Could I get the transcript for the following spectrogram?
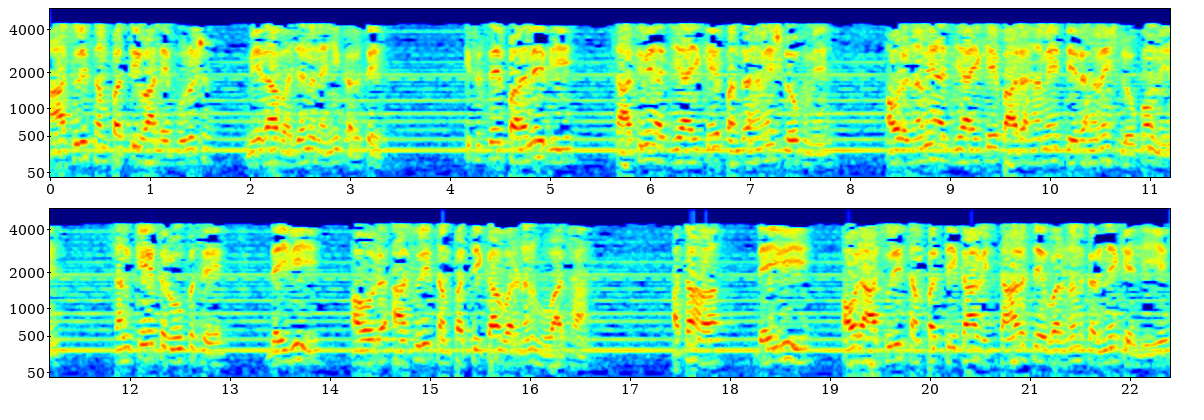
आसुरी संपत्ति वाले पुरुष मेरा भजन नहीं करते। इससे पहले भी सातवें अध्याय के पंद्रहवें श्लोक में और नवे अध्याय के बारहवें, तेरहवें श्लोकों में संकेत रूप से दैवी और आसुरी संपत्ति का वर्णन हुआ था। अतः दैवी और आसुरी संपत्ति का विस्तार से वर्णन करने के लिए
